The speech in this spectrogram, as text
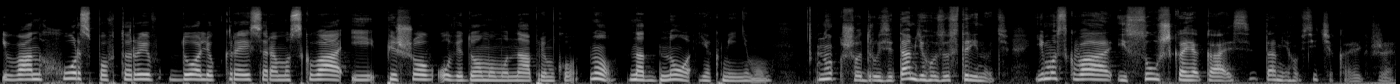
Іван Хурс повторив долю крейсера Москва і пішов у відомому напрямку. Ну, на дно, як мінімум. Ну що, друзі, там його зустрінуть і Москва, і сушка якась. Там його всі чекають вже.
